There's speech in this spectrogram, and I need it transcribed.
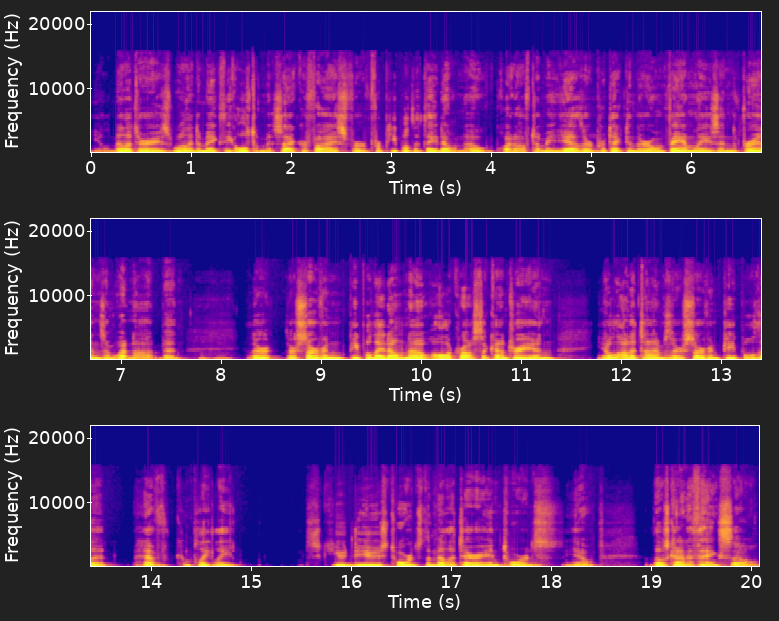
you know the military is willing to make the ultimate sacrifice for for people that they don't know quite often i mean yeah they're mm-hmm. protecting their own families and friends and whatnot but mm-hmm. they're they're serving people they don't know all across the country and you know a lot of times they're serving people that have completely skewed views towards the military and towards mm-hmm. you know those kind of things so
